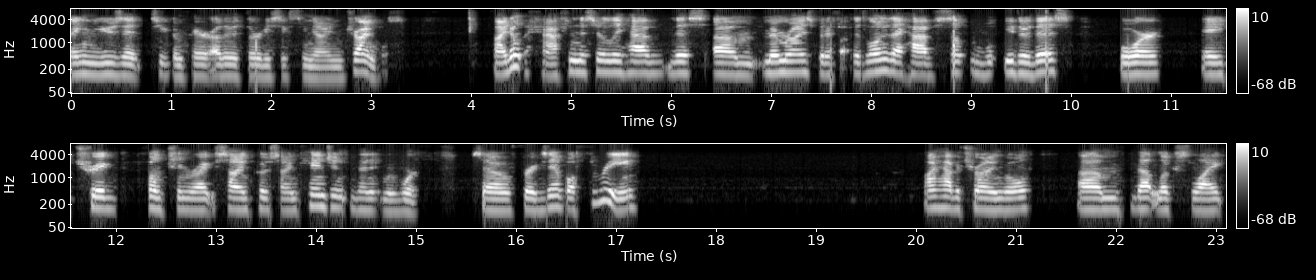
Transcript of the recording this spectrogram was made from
I can use it to compare other 30, 69 triangles. I don't have to necessarily have this um, memorized, but if as long as I have some either this or a trig function, right, sine, cosine, tangent, then it would work. So for example, 3, I have a triangle um, that looks like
